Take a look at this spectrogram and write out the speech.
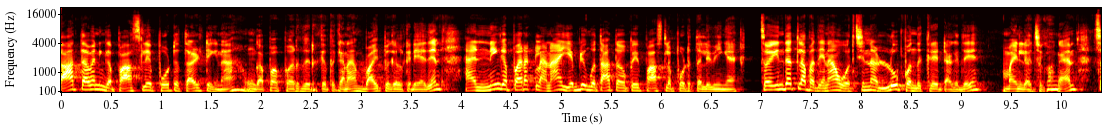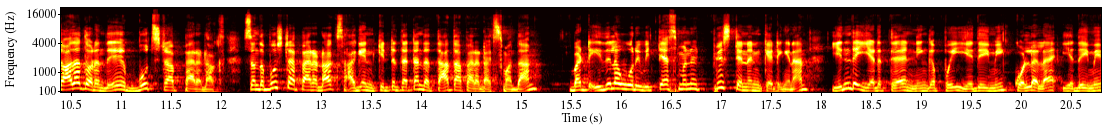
தாத்தாவை நீங்கள் பாஸ்ட்லேயே போட்டு தள்ளிட்டீங்கன்னா உங்கள் அப்பா பிறந்து இருக்கிறதுக்கான வாய்ப்புகள் கிடையாது. அண்ட் நீங்கள் பிறக்கலனா எப்படி உங்கள் தாத்தாவை போய் பாஸ்ட்டில் போட்டு தள்ளுவீங்க? ஸோ இந்த இடத்துல பார்த்தீங்கன்னா ஒரு சின்ன லூப் வந்து கிரியேட் ஆகுது. மைண்டில் வச்சுக்கோங்க. ஸோ அதை தொடர்ந்து பூட் ஸ்டாப் பேரடாக்ஸ் ஸோ அந்த பூட் ஸ்டாப் பேரடாக்ஸ் அகைன் கிட்டத்தட்ட அந்த தாத்தா பேரடாக்ஸ் மாதிரி தான் பட் இதில் ஒரு வித்தியாசமான ட்விஸ்ட் என்னன்னு கேட்டிங்கன்னா இந்த இடத்துல நீங்கள் போய் எதையுமே கொல்லலை எதையுமே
